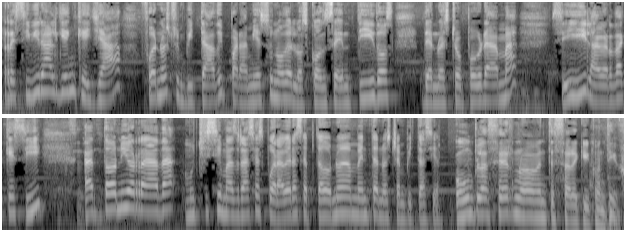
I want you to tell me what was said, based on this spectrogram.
recibir a alguien que ya fue nuestro invitado y para mí es uno de los consentidos de nuestro programa. Sí, la verdad que sí. Antonio Rada, muchísimas gracias por haber aceptado nuevamente nuestra invitación. Un placer nuevamente estar aquí contigo.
